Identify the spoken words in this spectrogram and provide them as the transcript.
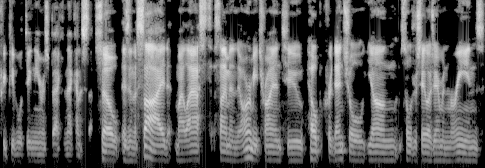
treat people with dignity and respect and that kind of stuff. So as an aside, my last assignment in the army trying to help credential young soldiers, sailors, airmen, Marines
